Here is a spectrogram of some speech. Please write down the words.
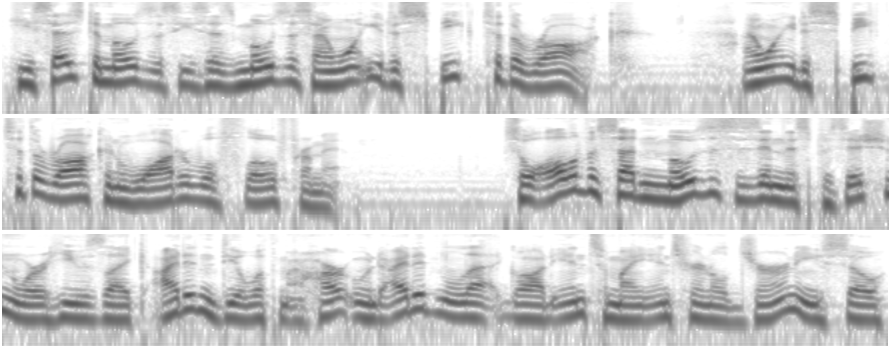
He says to Moses, He says, Moses, I want you to speak to the rock. I want you to speak to the rock, and water will flow from it. So all of a sudden, Moses is in this position where he was like, I didn't deal with my heart wound. I didn't let God into my internal journey. So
